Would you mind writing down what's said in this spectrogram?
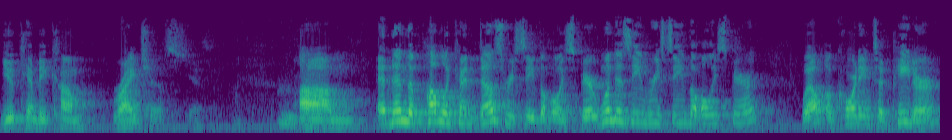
You can become righteous. Um, and then the publican does receive the Holy Spirit. When does he receive the Holy Spirit? Well, according to Peter,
